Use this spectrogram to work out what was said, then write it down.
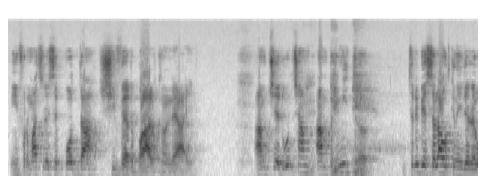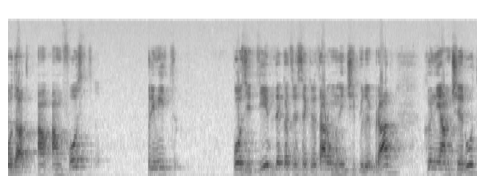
informațiile se pot da și verbal când le ai. Am cerut și am, am primit, uh, trebuie să laud când e de lăudat, am, am fost primit pozitiv de către secretarul municipiului Brad când i-am cerut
